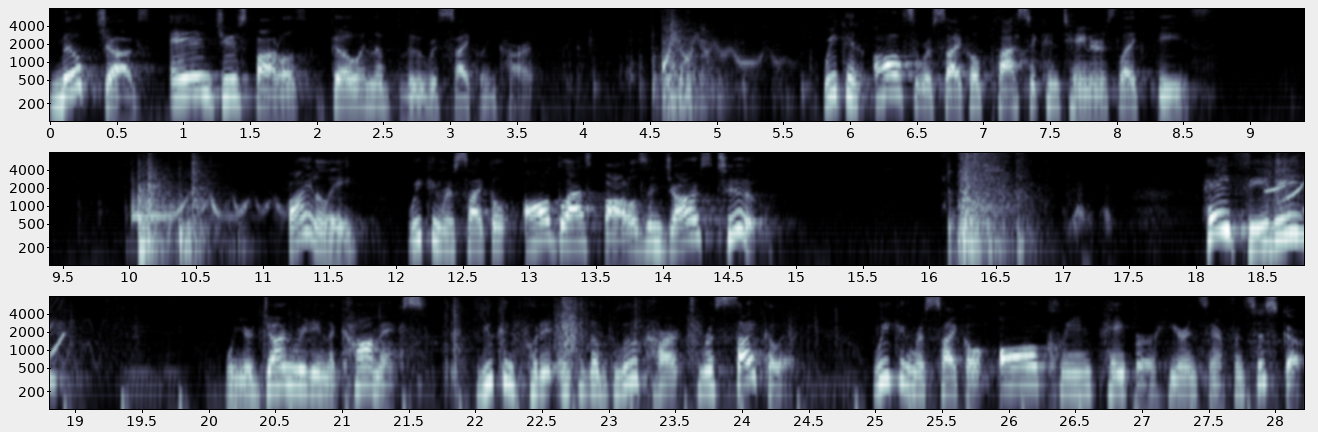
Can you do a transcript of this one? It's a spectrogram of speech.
milk jugs, and juice bottles go in the blue recycling cart. We can also recycle plastic containers like these. Finally, we can recycle all glass bottles and jars too. Hey, Phoebe! When you're done reading the comics, you can put it into the blue cart to recycle it. We can recycle all clean paper here in San Francisco.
